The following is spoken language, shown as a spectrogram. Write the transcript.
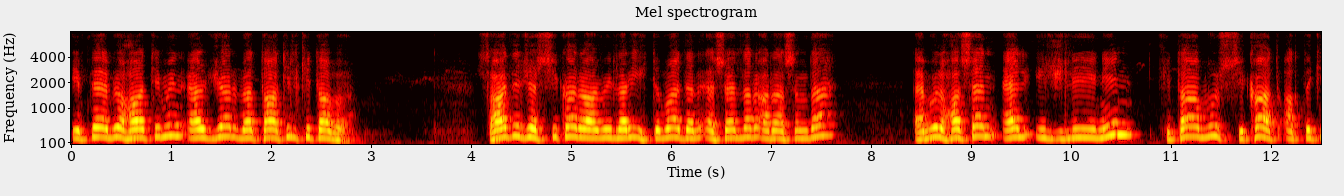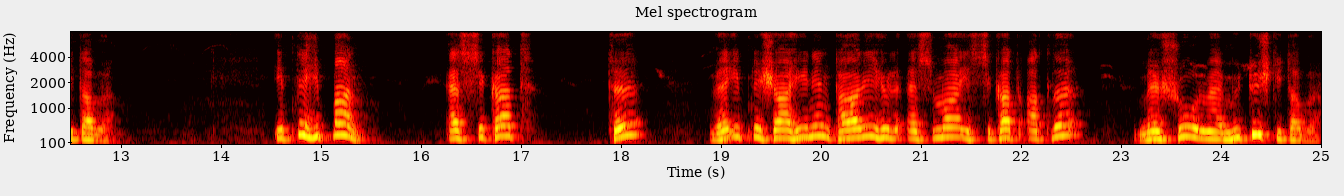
İbn Ebi Hatim'in Elcer ve Tatil kitabı. Sadece Sika ravileri ihtiva eden eserler arasında Ebul Hasan el-İcli'nin Kitab-ı Sikat adlı kitabı. İbn Hibban Es-Sikat'ı ve İbn Şahin'in Tarihül Esma-i Sikat adlı meşhur ve müthiş kitabı.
